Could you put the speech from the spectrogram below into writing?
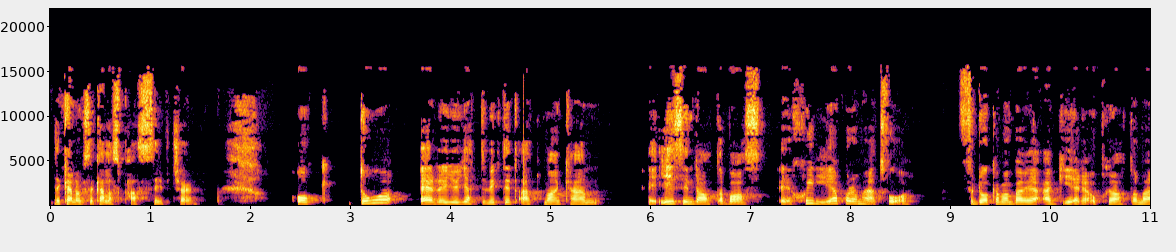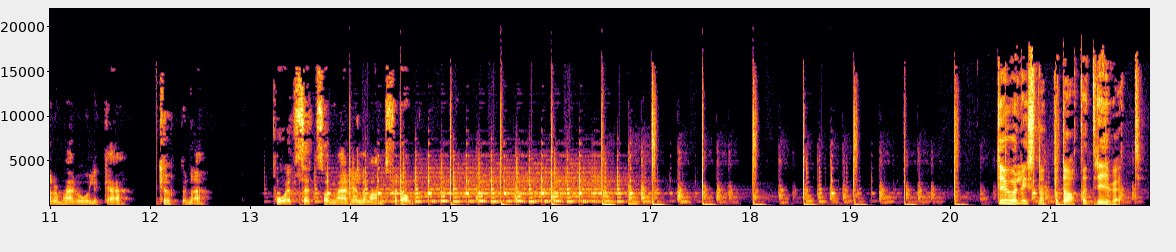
Det kan också kallas passiv churn. Och då är det ju jätteviktigt att man kan eh, i sin databas eh, skilja på de här två. För då kan man börja agera och prata med de här olika grupperna på ett sätt som är relevant för dem. Du har lyssnat på Datadrivet.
